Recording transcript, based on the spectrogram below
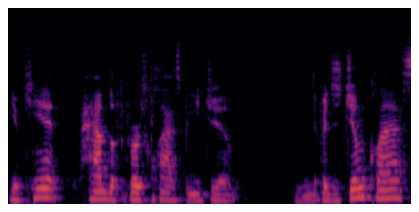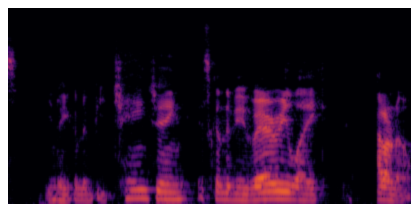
you can't have the first class be gym. Mhm. If it's gym class, you know you're gonna be changing. It's gonna be very like, I don't know,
